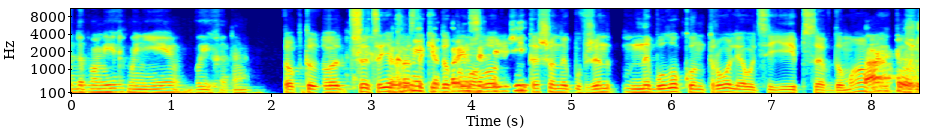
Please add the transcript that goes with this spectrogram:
допоміг мені виїхати. Тобто, це, це якраз таки в принципі, допомогло те, що не вже не було контроля у цієї псевдомами, Так, те, що по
